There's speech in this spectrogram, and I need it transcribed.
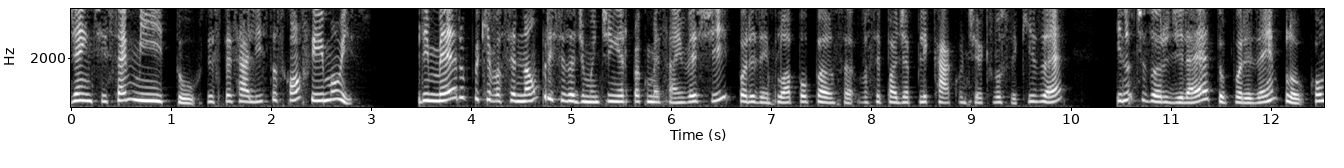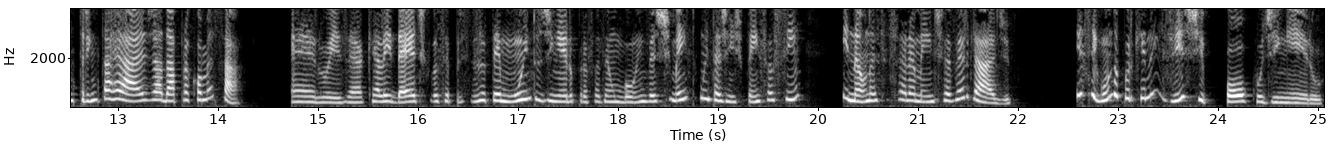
Gente, isso é mito. Os especialistas confirmam isso. Primeiro, porque você não precisa de muito dinheiro para começar a investir. Por exemplo, a poupança você pode aplicar a quantia que você quiser. E no Tesouro Direto, por exemplo, com 30 reais já dá para começar. É, Luiz, é aquela ideia de que você precisa ter muito dinheiro para fazer um bom investimento. Muita gente pensa assim e não necessariamente é verdade. E segundo, porque não existe pouco dinheiro.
